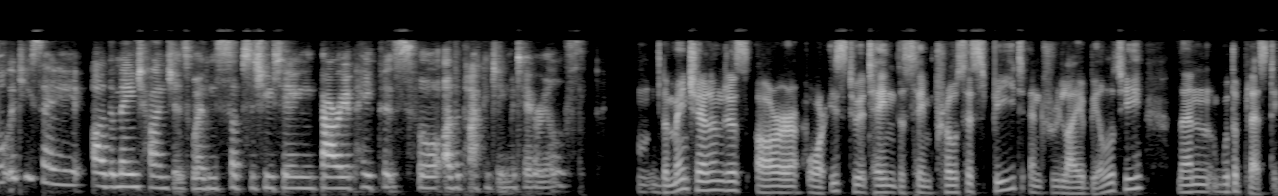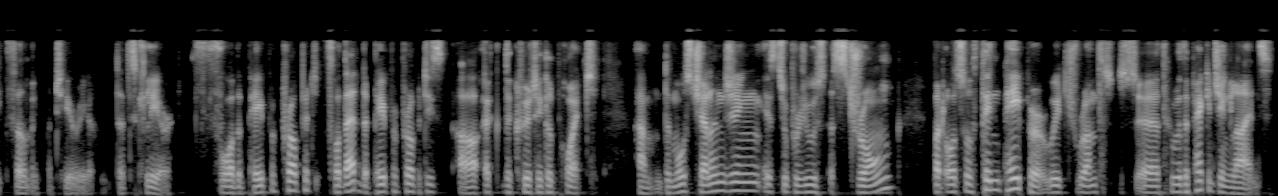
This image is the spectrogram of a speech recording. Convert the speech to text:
What would you say are the main challenges when substituting barrier papers for other packaging materials? The main challenges are or is to attain the same process speed and reliability than with a plastic filmic material. That's clear. For the paper property, for that, the paper properties are the critical point. Um, the most challenging is to produce a strong but also thin paper which runs uh, through the packaging lines.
